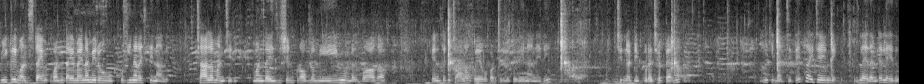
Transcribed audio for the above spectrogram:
Weekly once time one time అయినా మీరు పుదీనా రైస్ తినాలి. చాలా మంచిది. మన డైజెషన్ ప్రాబ్లం ఏమీ ఉండదు. బాగా హెల్త్కి చాలా ఉపయోగపడుతుంది పుదీనా అనేది. చిన్న టిప్ కూడా చెప్పాను. మీకు నచ్చితే ట్రై చేయండి. లేదంటే లేదు.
